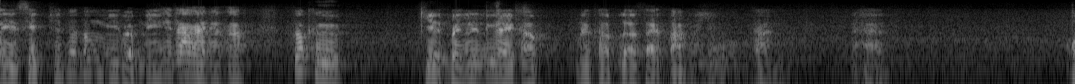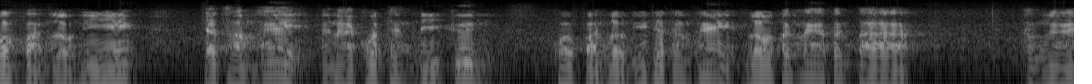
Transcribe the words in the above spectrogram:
สี่สิบฉันจะต้องมีแบบนี้ให้ได้นะครับ ก็คือเขียนไปเรื่อยๆครับนะครับ แล้วแต่ตามอายุของท่านนะฮะความฝันเหล่านี้ จะทำให้อนาคตท่านดีขึ้น ความฝันเหล่านี้จะทำให้เราตั้งหน้าตั้งตาทำงาน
